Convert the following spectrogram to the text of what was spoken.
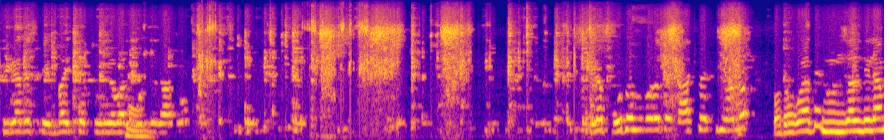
ঠিক আছে স্টেপ বাই স্টেপ তুমি এবার করতে থাকো। এটা প্রথম করে তো কাজটা কি হলো? প্রথম কড়াতে নুন জল দিলাম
